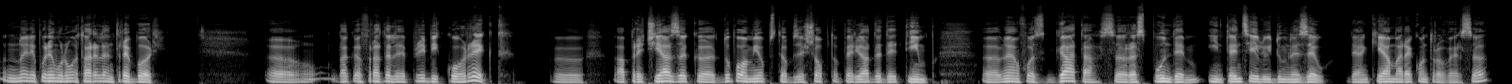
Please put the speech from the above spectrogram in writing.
noi ne punem următoarele întrebări. Dacă fratele Pribi corect Uh, apreciază că după 1888, o perioadă de timp, uh, noi am fost gata să răspundem intenției lui Dumnezeu de a încheia marea controversă,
